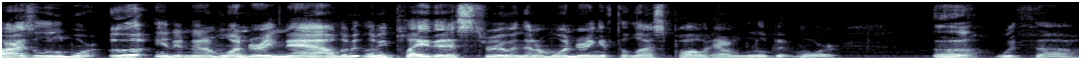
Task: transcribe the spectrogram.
Power has a little more uh in it, and I'm wondering now. Let me let me play this through, and then I'm wondering if the Les Paul would have a little bit more uh with uh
